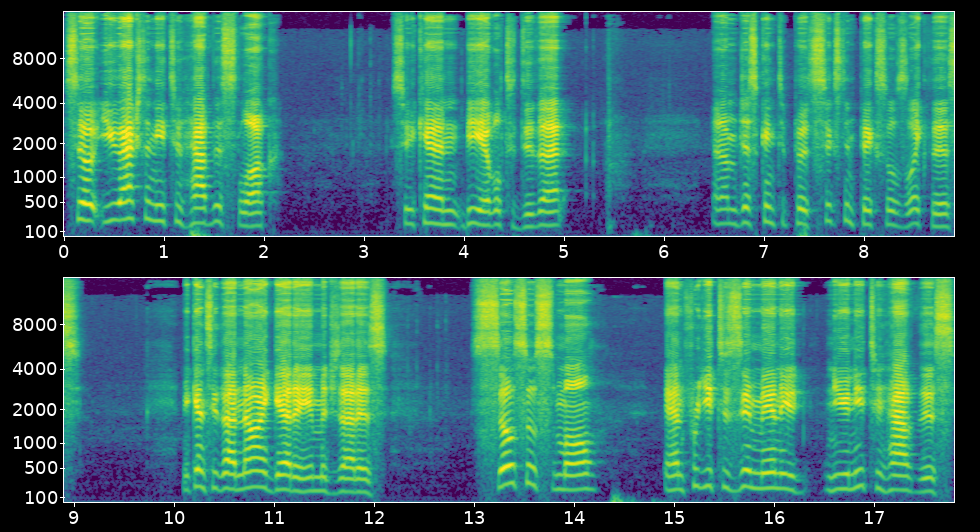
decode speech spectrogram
So you actually need to have this lock so you can be able to do that. And I'm just going to put 16 pixels like this you can see that now I get an image that is so so small. And for you to zoom in you, you need to have this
